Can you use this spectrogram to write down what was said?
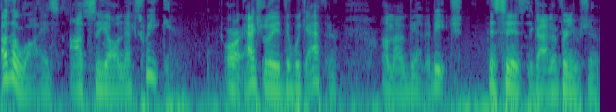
Otherwise, I'll see y'all next week, or actually the week after. I'm gonna be at the beach. This is the God of Freedom Show.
